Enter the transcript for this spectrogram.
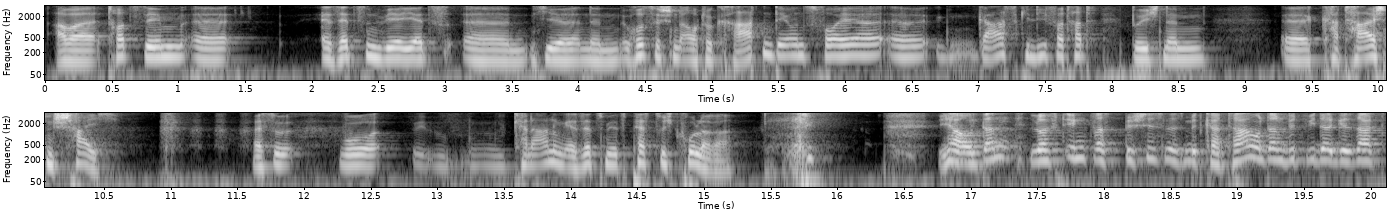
Aber trotzdem äh, ersetzen wir jetzt äh, hier einen russischen Autokraten, der uns vorher äh, Gas geliefert hat, durch einen äh, katarischen Scheich. Weißt du, wo, keine Ahnung, ersetzen wir jetzt Pest durch Cholera. Ja, und dann läuft irgendwas Beschissenes mit Katar und dann wird wieder gesagt,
